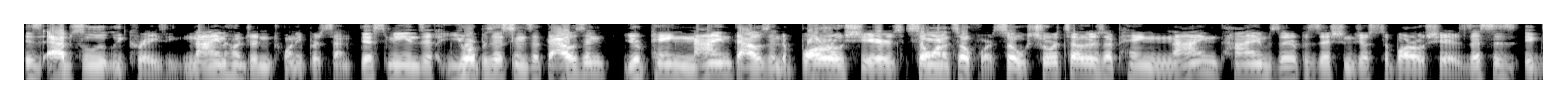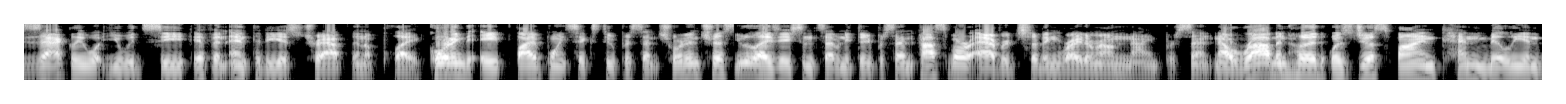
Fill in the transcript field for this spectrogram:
is absolutely crazy. 920%. This means if your position's a thousand, you're paying 9,000 to borrow shares, so on and so forth. So short sellers are paying nine times their position just to borrow shares. This is exactly what you would see if an entity is trapped in a play. According to Ape, 5.62% short interest, utilization 73%, cost borrow average sitting right around 9%. Now, Robinhood was just fined $10 million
